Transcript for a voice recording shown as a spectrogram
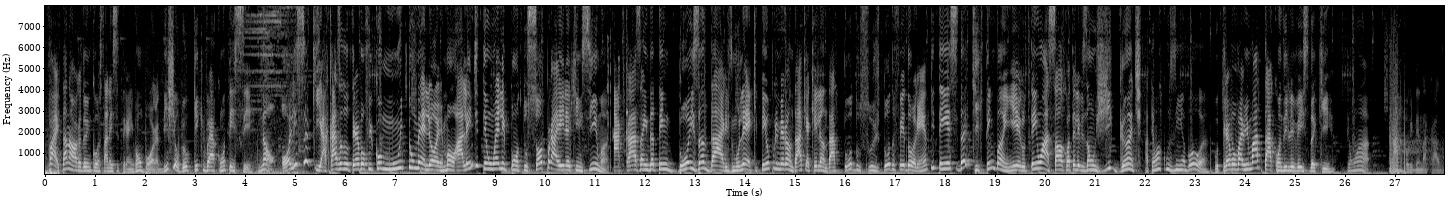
Vai, tá na hora de eu encostar nesse trem. Vambora, deixa eu ver o que, que vai acontecer. Não, olha isso aqui. A casa do Trevor ficou muito melhor, irmão. Além de ter um L ponto só pra ele aqui em cima, a casa ainda tem dois andares, moleque. Tem o primeiro andar, que é aquele andar todo sujo, todo fedorento. E tem esse daqui, que tem banheiro, tem uma sala com a televisão gigante até uma cozinha boa. O Trevor vai me matar quando ele ver isso daqui. Tem uma árvore dentro da casa.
